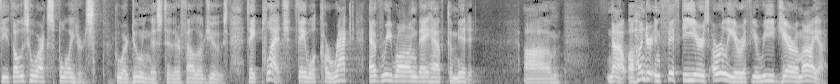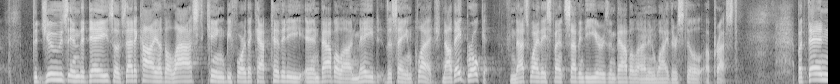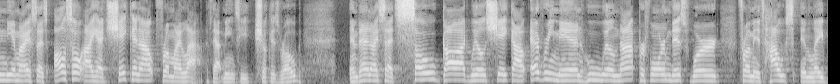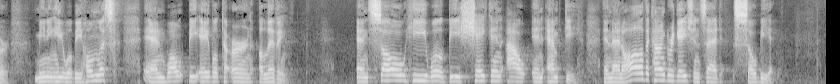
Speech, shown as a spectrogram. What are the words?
the, those who are exploiters, who are doing this to their fellow Jews, they pledge they will correct every wrong they have committed. Um, now, 150 years earlier, if you read Jeremiah, the Jews in the days of Zedekiah, the last king before the captivity in Babylon, made the same pledge. Now, they broke it, and that's why they spent 70 years in Babylon and why they're still oppressed. But then Nehemiah says, Also I had shaken out from my lap. That means he shook his robe and then I said, So God will shake out every man who will not perform this word from his house in labor, meaning he will be homeless and won't be able to earn a living. And so he will be shaken out and empty. And then all the congregation said, So be it.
